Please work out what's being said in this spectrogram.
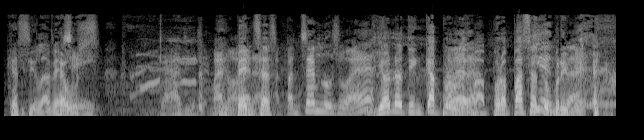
que si la veus... Sí què dius? Bueno, a Penses... pensem-nos-ho, eh? Jo no tinc cap problema, veure, però passa tu primer.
